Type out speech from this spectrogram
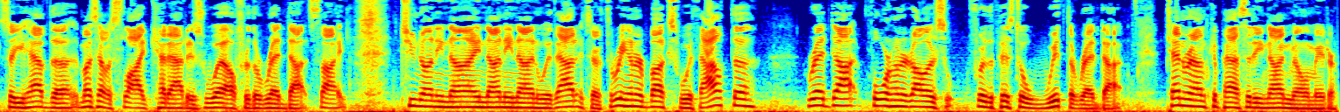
So you have the it must have a slide cut out as well for the red dot sight. Two ninety nine ninety nine without it. So three hundred bucks without the red dot. Four hundred dollars for the pistol with the red dot. Ten round capacity, nine millimeter.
